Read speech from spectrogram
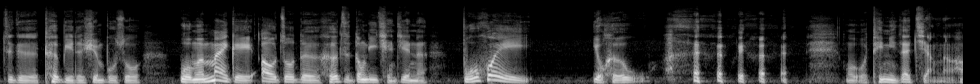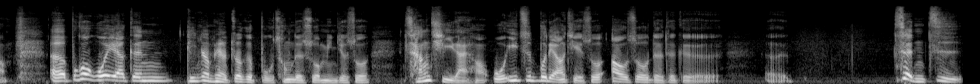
这个特别的宣布说，我们卖给澳洲的核子动力潜舰呢，不会有核武。我我听你在讲了哈，呃，不过我也要跟听众朋友做个补充的说明，就是说，长期以来哈，我一直不了解说澳洲的这个呃政治。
